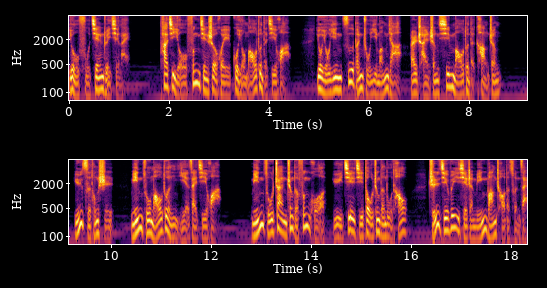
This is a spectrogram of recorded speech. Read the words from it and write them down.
又复尖锐起来，它既有封建社会固有矛盾的激化，又有因资本主义萌芽而产生新矛盾的抗争。与此同时，民族矛盾也在激化，民族战争的烽火与阶级斗争的怒涛，直接威胁着明王朝的存在；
